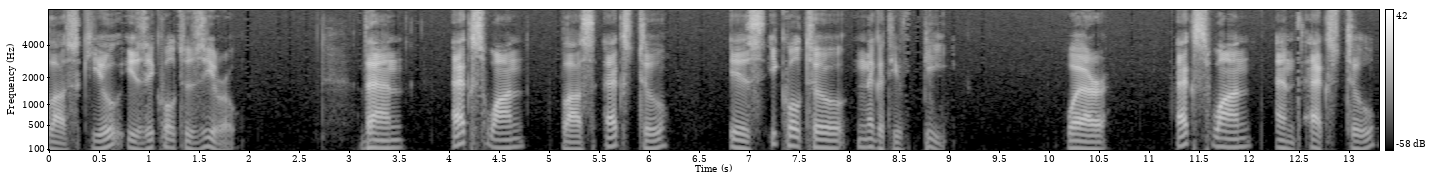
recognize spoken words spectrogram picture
plus q is equal to 0. Then x1 plus x2 is equal to negative p, where x1 and x2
